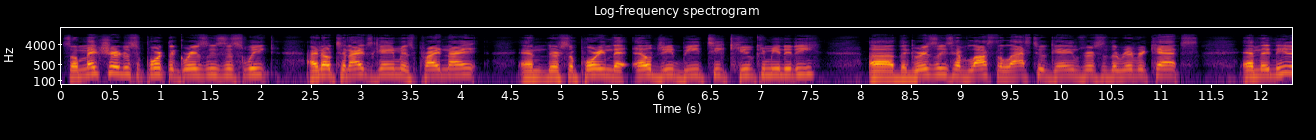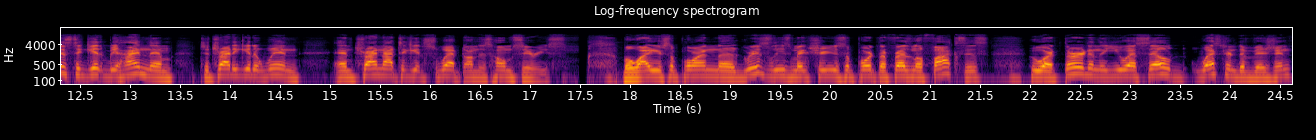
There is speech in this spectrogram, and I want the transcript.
So make sure to support the Grizzlies this week. I know tonight's game is Pride Night, and they're supporting the LGBTQ community. Uh, the Grizzlies have lost the last two games versus the River Cats, and they need us to get behind them to try to get a win and try not to get swept on this home series. But while you're supporting the Grizzlies, make sure you support the Fresno Foxes, who are third in the USL Western Division,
